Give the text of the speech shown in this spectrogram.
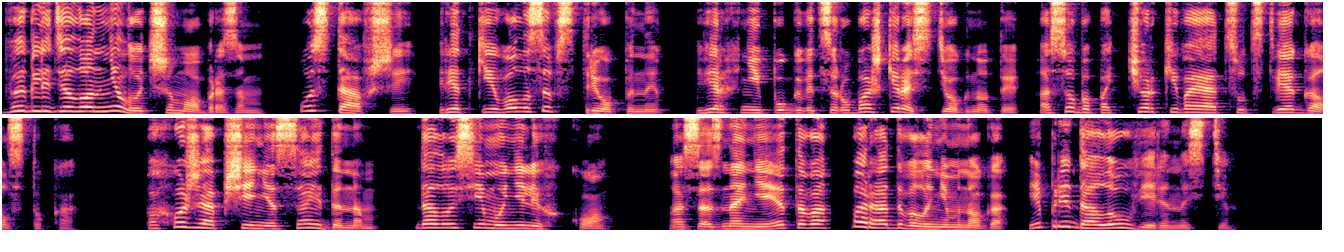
Выглядел он не лучшим образом. Уставший, редкие волосы встрепаны, верхние пуговицы рубашки расстегнуты, особо подчеркивая отсутствие галстука. Похоже, общение с Айденом далось ему нелегко. Осознание этого порадовало немного и придало уверенности.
